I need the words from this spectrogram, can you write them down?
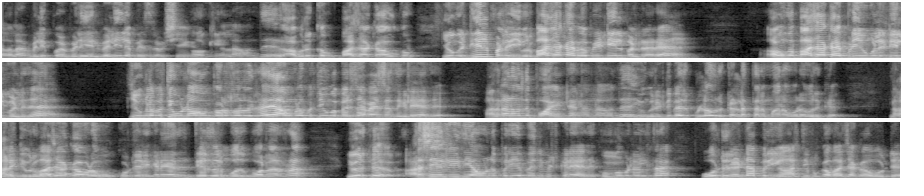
அதெல்லாம் வெளிப்ப வெளியில் வெளியில் பேசுகிற விஷயங்கள். Okay. இதெல்லாம் வந்து அவருக்கும் பாஜகவுக்கும் இவங்க டீல் பண்ணுறது இவர் பாஜக எப்படி டீல் பண்ணுறாரு. அவங்க பாஜக எப்படி இவங்களை டீல் பண்ணுது? இவங்கள பற்றி ஒன்றும் அவங்க குறை சொல்கிறது கிடையாது அவங்கள பற்றி இவங்க பெருசாக பேசுறது கிடையாது. அதனால் வந்து பாயிண்ட் என்னென்னா வந்து இவங்க ரெண்டு பேருக்குள்ள ஒரு கள்ளத்தனமான உறவு இருக்குது நாளைக்கு இவர் பாஜகவோட கூட்டணி கிடையாதுன்னு தேர்தலும் போது போனாருன்னா இவருக்கு அரசியல் ரீதியாக ஒன்றும் பெரிய பெனிஃபிட் கிடையாது. கும்பமண்டலத்தில் ஓட்டு ரெண்டாக பிரியும் அதிமுக பாஜக ஓட்டு.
